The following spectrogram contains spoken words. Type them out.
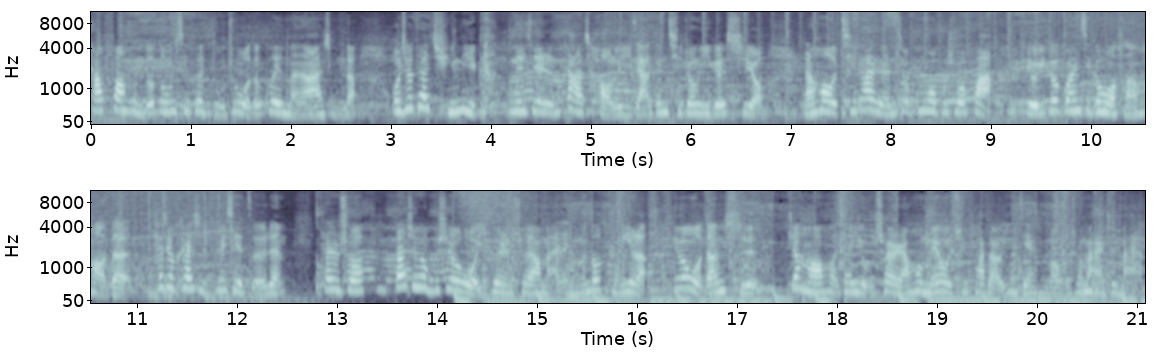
他放很多东西会堵住我的柜门啊什么的，我就在群里跟那些人大吵了一架，跟其中一个室友，然后。其他人就默不说话，有一个关系跟我很好的，他就开始推卸责任，他就说当时又不是我一个人说要买的，你们都同意了，因为我当时正好好像有事儿，然后没有去发表意见什么，我说买了就买了，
